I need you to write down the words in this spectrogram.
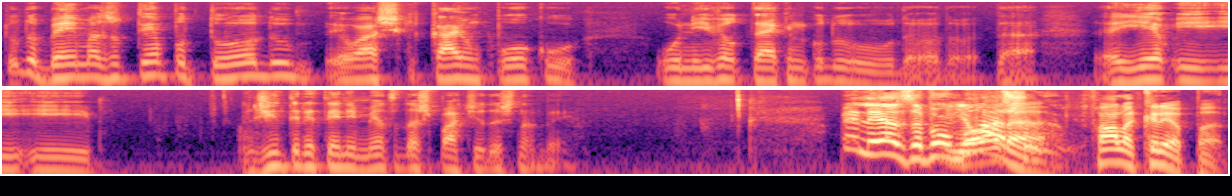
tudo bem, mas o tempo todo eu acho que cai um pouco o nível técnico do, do, do da, e, e, e, de entretenimento das partidas também. Beleza, vamos embora. Acho... Fala, Crepa.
